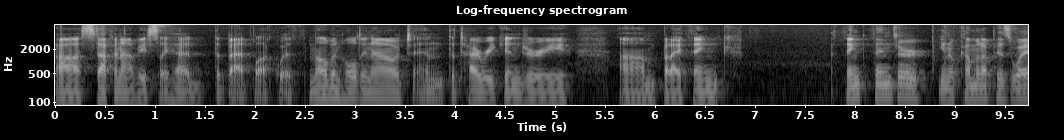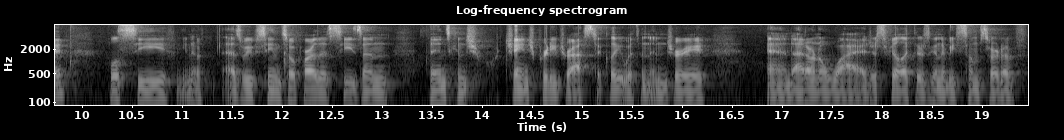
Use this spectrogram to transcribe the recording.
uh, Stefan obviously had the bad luck with Melvin holding out and the Tyreek injury, um, but I think I think things are you know coming up his way. We'll see. You know, as we've seen so far this season, things can change pretty drastically with an injury, and I don't know why. I just feel like there's going to be some sort of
